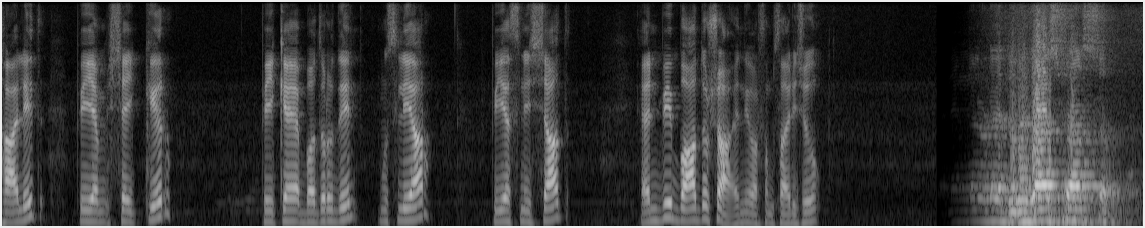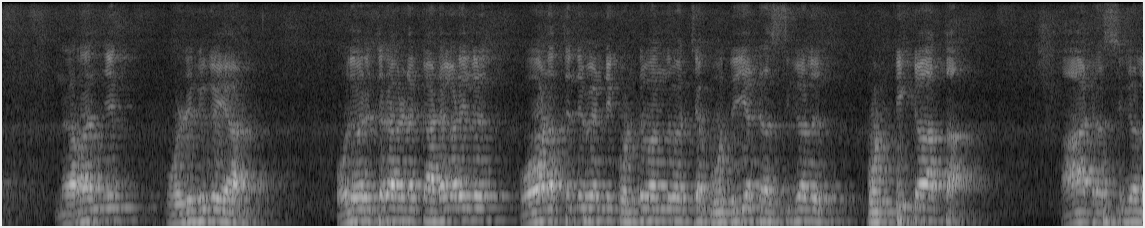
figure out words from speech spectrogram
Khalid P M Shakir P K Badaruddin Musliyar P S Nishad N B Badusha എന്നിവർ സംസാരിച്ചു. ജനങ്ങളുടെ ദുരിതാശ്വാസം നിറഞ്ഞ് ഒഴുകുകയാണ്. ഓരോരുത്തർ അവരുടെ കടകളിൽ ഓണത്തിന് വേണ്ടി കൊണ്ടുവന്നു വെച്ച പുതിയ ഡ്രസ്സുകൾ പൊട്ടിക്കാത്ത ആ ഡ്രസ്സുകൾ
